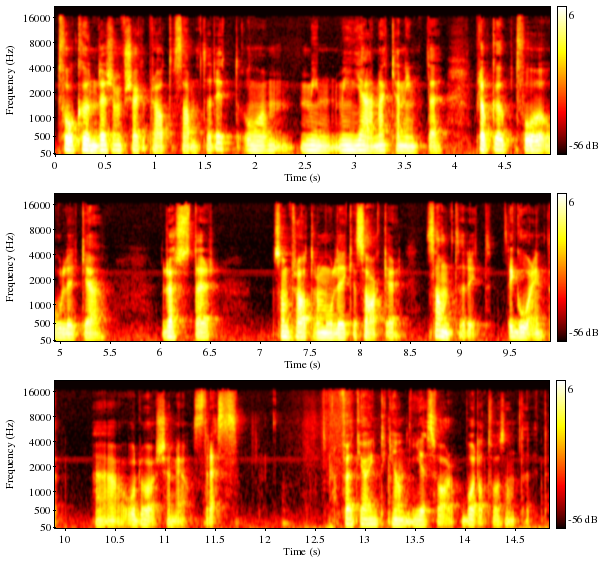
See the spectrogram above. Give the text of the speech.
två kunder som försöker prata samtidigt och min, min hjärna kan inte plocka upp två olika röster som pratar om olika saker samtidigt. Det går inte. Eh, och då känner jag stress. För att jag inte kan ge svar på båda två samtidigt.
